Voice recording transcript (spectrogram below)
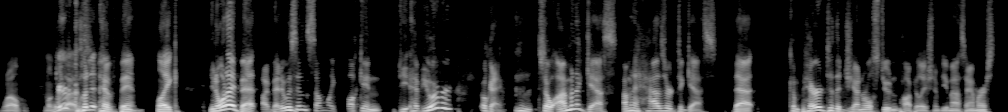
Well, Where Labs. could it have been? Like, you know what I bet? I bet it was in some like fucking. Do you, have you ever? Okay, so I'm gonna guess. I'm gonna hazard to guess that compared to the general student population of UMass Amherst,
